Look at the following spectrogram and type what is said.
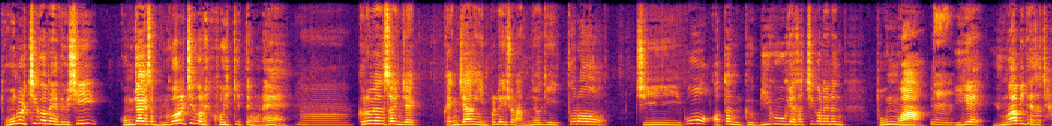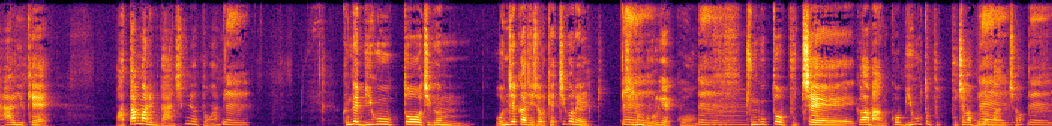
돈을 찍어내듯이 공장에서 물건을 찍어내고 있기 때문에 어. 그러면서 이제 굉장히 인플레이션 압력이 떨어지고 어떤 그 미국에서 찍어내는 돈과 네. 이게 융합이 돼서 잘 이렇게 왔단 말입니다. 한 10년 동안. 네. 근데 미국도 지금 언제까지 저렇게 찍어낼지는 네. 모르겠고 네. 중국도 부채가 많고 미국도 부, 부채가 물론 네. 많죠. 네.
